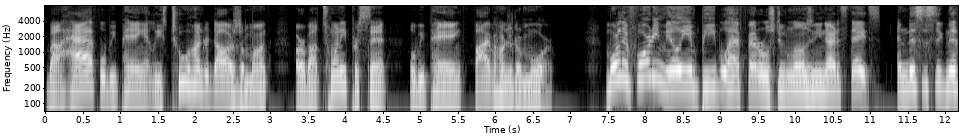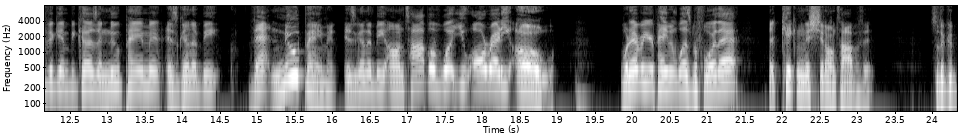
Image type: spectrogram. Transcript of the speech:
about half will be paying at least $200 a month, or about 20% will be paying 500 or more. More than 40 million people have federal student loans in the United States. And this is significant because a new payment is going to be that new payment is going to be on top of what you already owe. Whatever your payment was before that, they're kicking this shit on top of it. So the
